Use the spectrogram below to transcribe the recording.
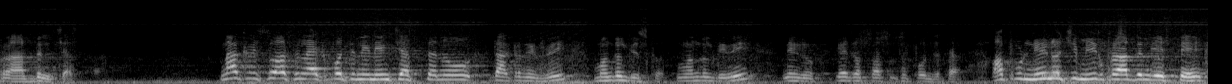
ప్రార్థన చేస్తాను నాకు విశ్వాసం లేకపోతే నేనేం చేస్తాను? డాక్టర్ దగ్గర మందులు తీసుకో మందులు తిని నేను ఏదో స్వస్థత పొందుతా అప్పుడు నేను వచ్చి మీకు ప్రార్థన చేస్తే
